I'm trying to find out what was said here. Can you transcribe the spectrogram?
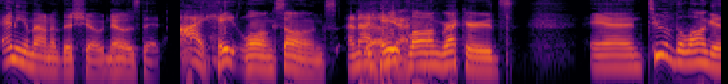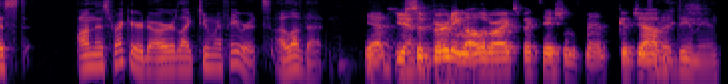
any amount of this show knows that I hate long songs and I hate Yeah. long records. And two of the longest on this record are like two of my favorites. I love that. Yeah, you're Yep. subverting all of our expectations, man. Good That's job. what I do, man.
